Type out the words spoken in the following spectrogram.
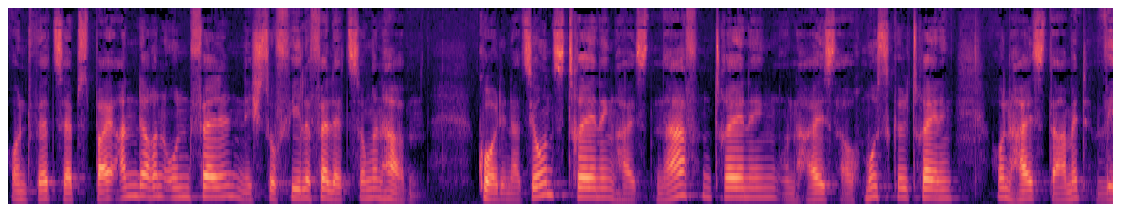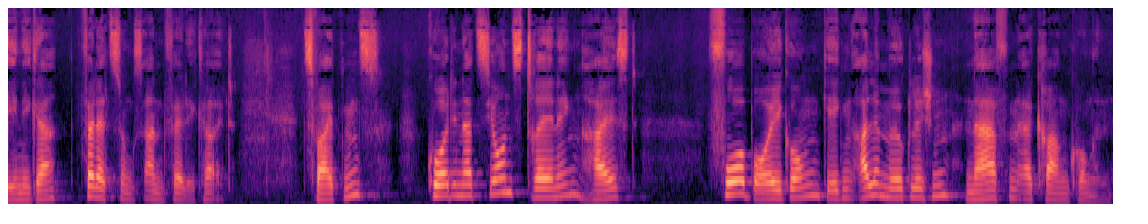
und wird selbst bei anderen Unfällen nicht so viele Verletzungen haben. Koordinationstraining heißt Nerventraining und heißt auch Muskeltraining und heißt damit weniger Verletzungsanfälligkeit. Zweitens, Koordinationstraining heißt Vorbeugung gegen alle möglichen Nervenerkrankungen.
